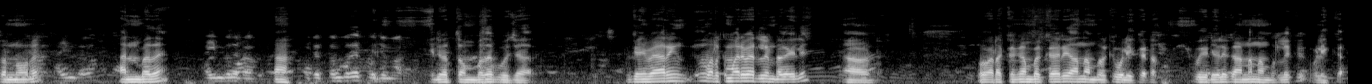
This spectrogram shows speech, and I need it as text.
തൊണ്ണൂറ് അൻപത് ആ ഇരുപത്തൊമ്പത് പൂജ്യം ആറ്. ഓക്കെ വേറെയും വടക്കന്മാർ വരലുണ്ടോ കയ്യിൽ ആ ഉണ്ട്. വടക്കൻ കമ്പക്കാർ ആ നമ്പർക്ക് വിളിക്കട്ടോ വീഡിയോയിൽ കാണുന്ന നമ്പറിലേക്ക് വിളിക്കാം.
